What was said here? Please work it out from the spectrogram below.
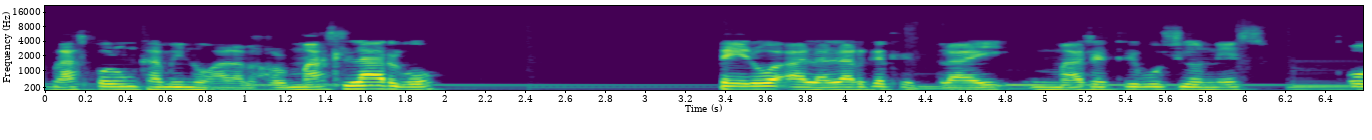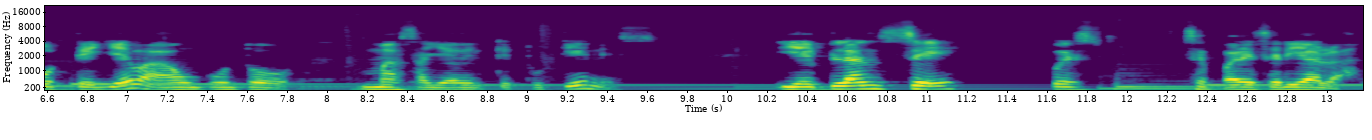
vas por un camino a lo mejor más largo, pero a la larga te trae más retribuciones o te lleva a un punto más allá del que tú tienes. Y el plan C, pues se parecería a la.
